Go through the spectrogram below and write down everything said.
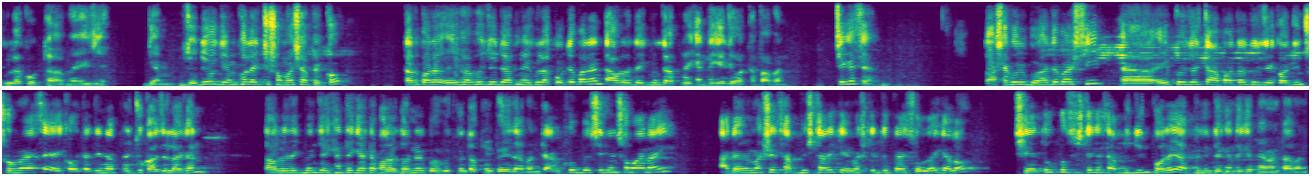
এগুলা করতে হবে, এই যে গেম যদিও গেম খেলা একটু সময় সাপেক্ষ তারপরে এইভাবে যদি আপনি এগুলা করতে পারেন, তাহলে দেখবেন যে আপনি এখান থেকে রিওয়ার্ডটা পাবেন, ঠিক আছে? তো আশা করি বোঝাতে পারছি। এই প্রজেক্টটা আপাতত যে কদিন সময় আছে, এই কয়টা দিন আপনি একটু কাজে লাগান। তাহলে দেখবেন যে এখান থেকে একটা ভালো ধরনের প্রফিট কিন্তু আপনি পেয়ে যাবেন। কারণ খুব বেশি দিন সময় নাই। আগামী মাসে ছাব্বিশ তারিখ, এই মাস কিন্তু প্রায় ষোলোই গেল। সেহেতু পঁচিশ থেকে ছাব্বিশ দিন পরে আপনি কিন্তু এখান থেকে পেমেন্ট পাবেন।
